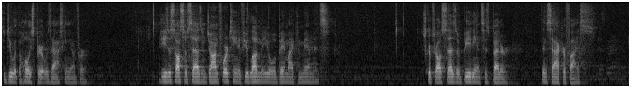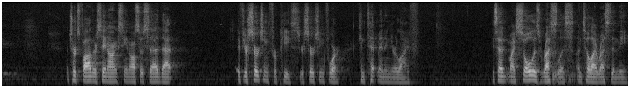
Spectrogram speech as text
to do what the Holy Spirit was asking of her. Jesus also says in John 14, If you love me, you'll obey my commandments. Scripture also says obedience is better than sacrifice. A church father, St. Augustine, also said that if you're searching for peace, you're searching for contentment in your life. He said, My soul is restless until I rest in thee.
